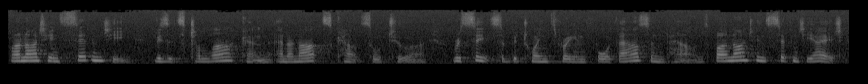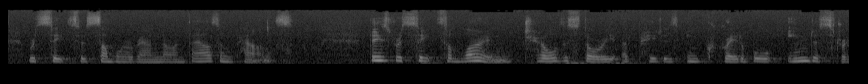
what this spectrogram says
By 1970, visits to Larkin and an Arts Council tour, receipts of between three and four thousand pounds. By 1978, receipts of somewhere around nine thousand pounds. These receipts alone tell the story of Peter's incredible industry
